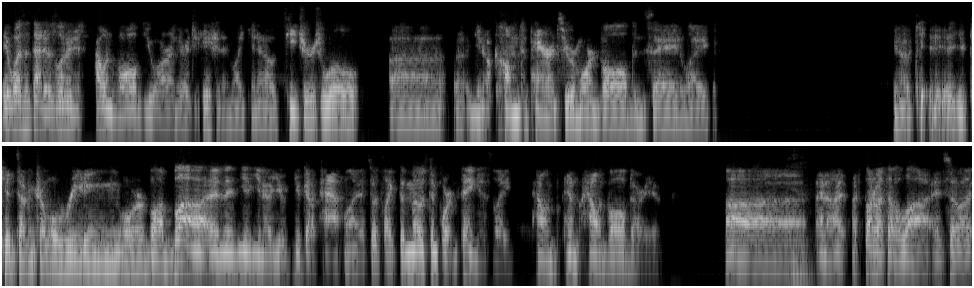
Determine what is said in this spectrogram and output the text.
it wasn't that. It was literally just how involved you are in their education, and like you know, teachers will, uh, you know, come to parents who are more involved and say like, you know, your kid's having trouble reading or blah, blah. And then, you, you know, you, you've got a path line. So it's like the most important thing is like, how, how involved are you? Uh, and I, I've thought about that a lot. And so I,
